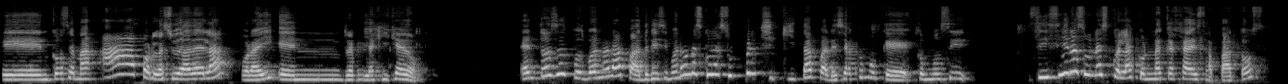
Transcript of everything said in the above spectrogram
en, ¿cómo se llama? Ah, por la Ciudadela, por ahí, en Revillagigedo. Entonces, pues bueno, era padrísimo. Era una escuela súper chiquita, parecía como que, como si, si hicieras una escuela con una caja de zapatos,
